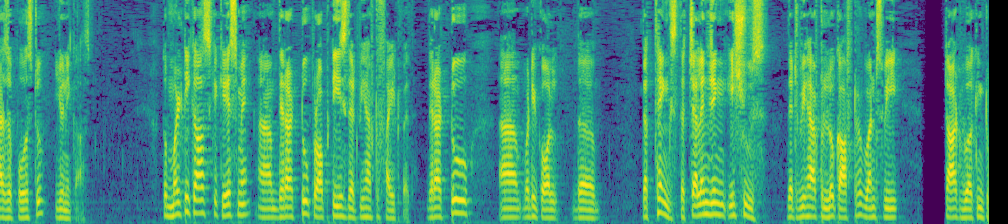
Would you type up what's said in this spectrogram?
as opposed to unicast تو ملٹی کاسٹ کے کیس میں there are two properties that we have to fight with there are two what you call the things the challenging issues that we have to look after once we start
